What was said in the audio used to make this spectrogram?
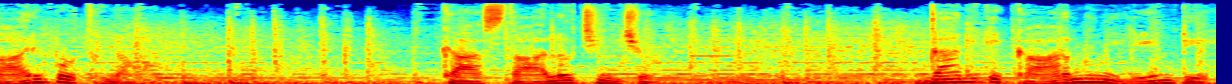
పారిపోతున్నావు. కాస్త ఆలోచించు. దానికి కారణం ఏంటి?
